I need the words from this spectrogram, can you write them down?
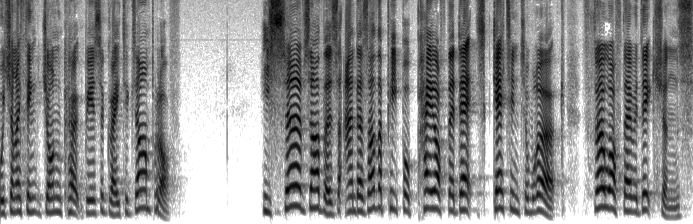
which I think John Kirkby is a great example of. He serves others, and as other people pay off their debts, get into work, throw off their addictions,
